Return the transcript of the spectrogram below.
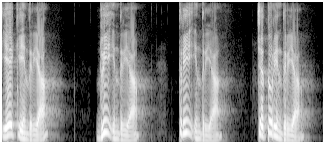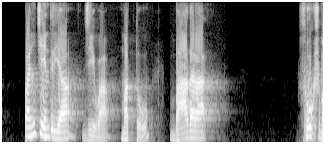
ಏಕೇಂದ್ರಿಯ ದ್ವಿ ಇಂದ್ರಿಯ ತ್ರಿ ಇಂದ್ರಿಯ ಚತುರಿಂದ್ರಿಯ, ಪಂಚೇಂದ್ರಿಯ ಜೀವ ಮತ್ತು ಬಾದರ, ಸೂಕ್ಷ್ಮ,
